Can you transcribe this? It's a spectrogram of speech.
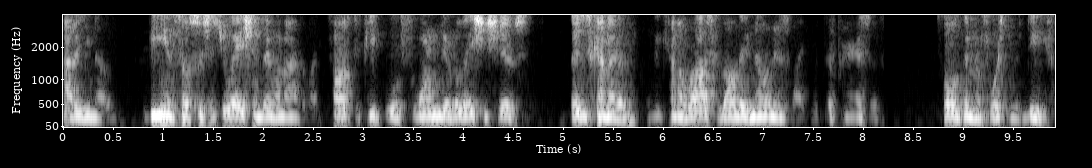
how to you know be in social situations. They won't know how to like talk to people, form good relationships. They just kind of be kind of lost because all they've known is like what their parents have told them and forced them to leave.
